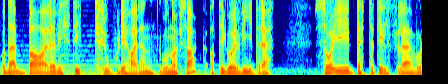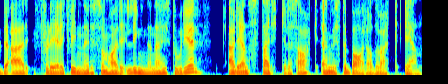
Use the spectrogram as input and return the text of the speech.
Og det er bare hvis de tror de har en god nok sak, at de går videre. Så i dette tilfellet, hvor det er flere kvinner som har lignende historier, er det en sterkere sak enn hvis det bare hadde vært én.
